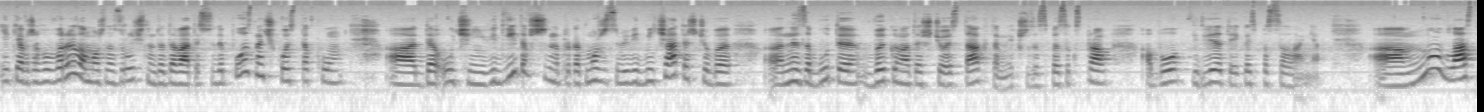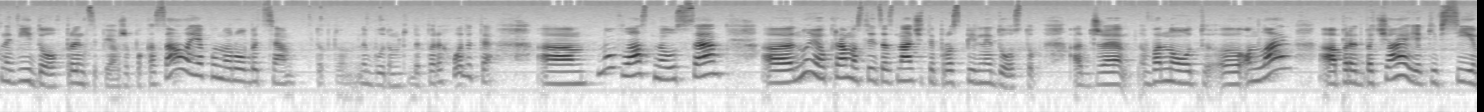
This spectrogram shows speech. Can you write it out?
як я вже говорила, можна зручно додавати сюди позначку, ось таку, де учень, відвідавши, наприклад, може собі відмічати, щоб е, не забути виконати щось так, там, якщо за список справ, або відвідати якесь посилання. Ну, власне, відео, в принципі, я вже показала, як воно робиться, тобто не будемо туди переходити. Ну, власне, усе. Е, Ну і окремо слід зазначити про спільний доступ, адже OneNote е, онлайн е, передбачає, як і всі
